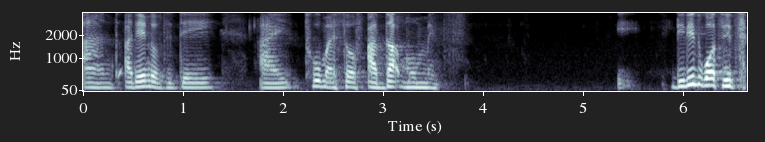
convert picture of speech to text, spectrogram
And at the end of the day, I told myself at that moment, did it worth it?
